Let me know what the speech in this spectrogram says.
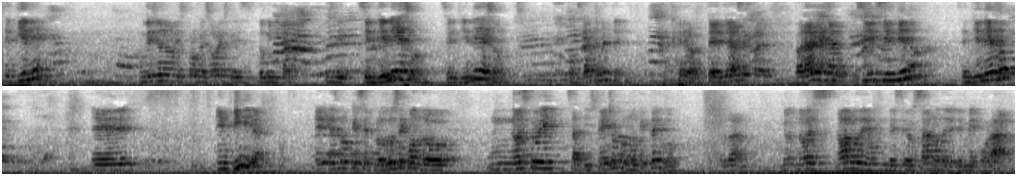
¿Se entiende? como dice uno de mis profesores que es dominicano, ¿se entiende eso? ¿Se entiende eso? Constantemente. Pero te, hace parar y pensar, ¿sí, ¿sí entiendo? ¿Se entiende eso? Eh, envidia es lo que se produce cuando no estoy satisfecho con lo que tengo, ¿verdad? No, no, es, no hablo de un deseo sano de, mejorar,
